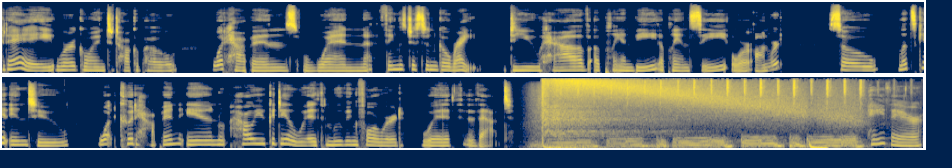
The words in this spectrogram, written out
today we're going to talk about what happens when things just didn't go right. Do you have a plan B, a plan C, or onward? So let's get into what could happen and how you could deal with moving forward with that. Hey there,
